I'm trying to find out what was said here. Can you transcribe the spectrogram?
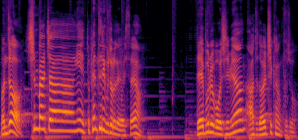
먼저 신발장이 또 팬트리 구조로 되어 있어요 내부를 보시면 아주 널찍한 구조.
